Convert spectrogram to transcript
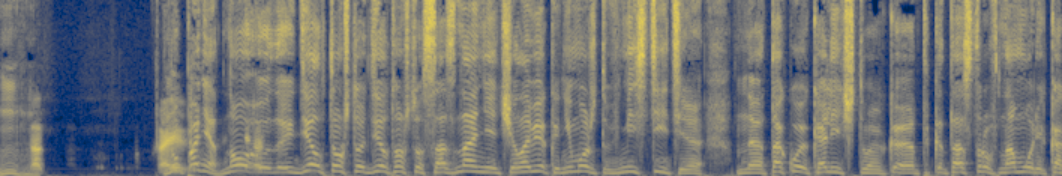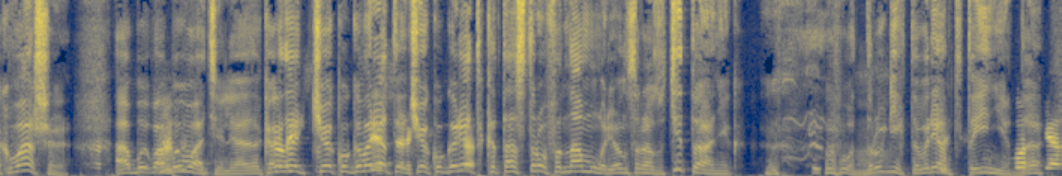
Угу. Ну, понятно. Но э, дело в том, что дело в том, что сознание человека не может вместить э, такое количество катастроф на море, как ваши об, обыватели. А когда ну, человеку говорят, человеку говорят катастрофа на море, он сразу Титаник. Вот других-то вариантов-то и нет, да? Я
